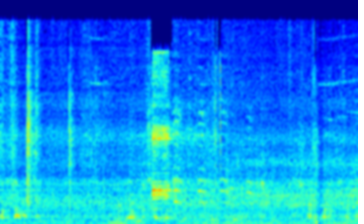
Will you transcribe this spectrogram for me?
কত দাম আছে? এটা আপনার সাড়ে বারোশো টাকা। সাড়ে বারোশো টাকা।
